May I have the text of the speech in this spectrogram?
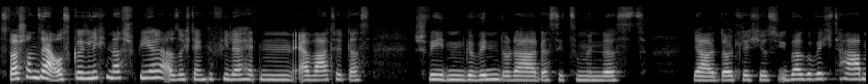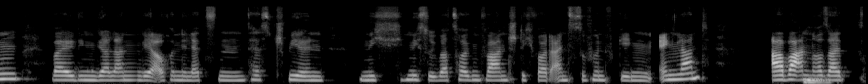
es war schon sehr ausgeglichen, das Spiel. Also ich denke, viele hätten erwartet, dass Schweden gewinnt oder dass sie zumindest ja deutliches Übergewicht haben, weil die Niederlande ja auch in den letzten Testspielen nicht, nicht so überzeugend waren. Stichwort 1 zu 5 gegen England. Aber mhm. andererseits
